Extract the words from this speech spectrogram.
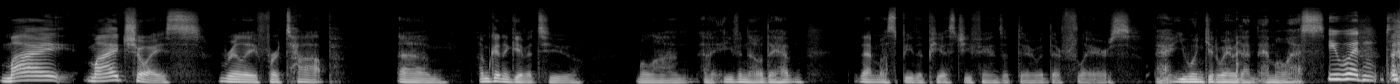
my my choice really for top, um, I'm going to give it to Milan, uh, even though they have. That must be the PSG fans up there with their flares. That- You wouldn't get away with that in MLS, You wouldn't.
